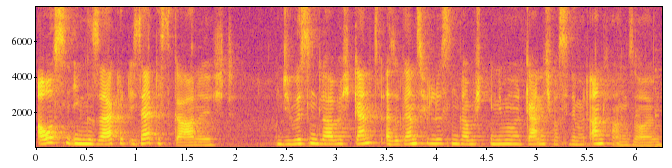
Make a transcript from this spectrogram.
außen ihnen gesagt wird, ihr seid es gar nicht. Und die wissen, glaube ich, ganz, also ganz viele wissen, glaube ich, in dem Moment gar nicht, was sie damit anfangen sollen.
